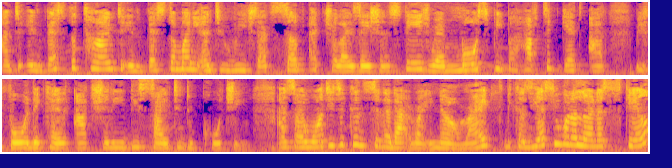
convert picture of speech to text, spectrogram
and to invest the time, to invest the money, and to reach that self actualization stage where most people have to get at before they can actually decide to do coaching. And so I want you to consider that right now, right? Because yes, you want to learn a skill,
